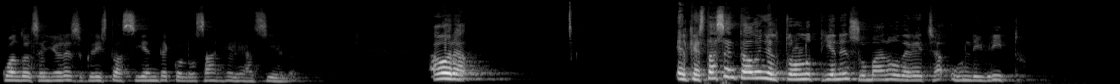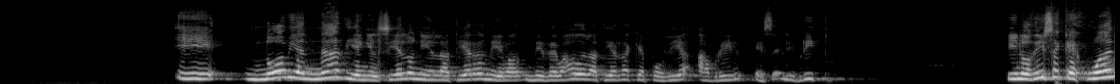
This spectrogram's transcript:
cuando el Señor Jesucristo asciende con los ángeles al cielo. Ahora, el que está sentado en el trono tiene en su mano derecha un librito. Y no había nadie en el cielo, ni en la tierra, ni, debajo de la tierra que podía abrir ese librito. Y nos dice que Juan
